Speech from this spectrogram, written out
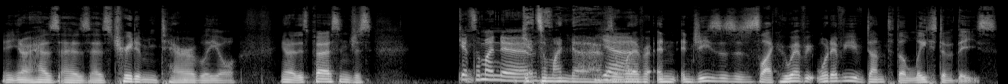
you know, has has has treated me terribly, or you know, this person just Gets on my nerves. gets on my nerves or whatever. And and Jesus is like whoever whatever you've done to the least of these.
